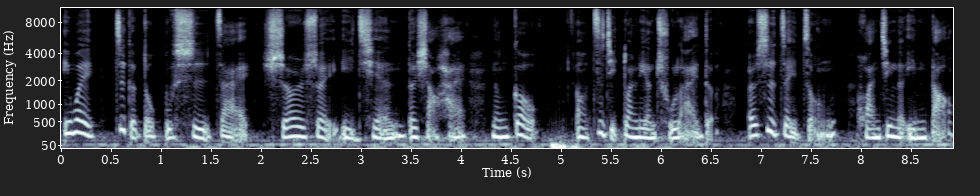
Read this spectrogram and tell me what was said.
因为这个都不是在十二岁以前的小孩能够呃自己锻炼出来的，而是这种环境的引导，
